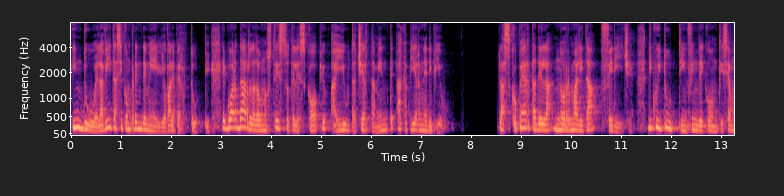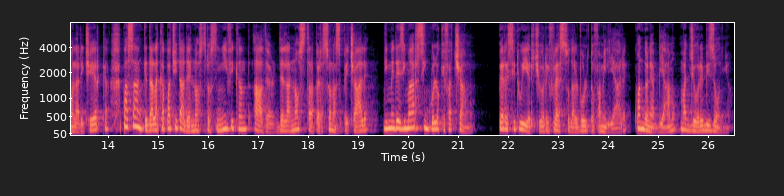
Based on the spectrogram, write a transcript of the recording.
In due la vita si comprende meglio, vale per tutti, e guardarla da uno stesso telescopio aiuta certamente a capirne di più. La scoperta della normalità felice, di cui tutti in fin dei conti siamo alla ricerca, passa anche dalla capacità del nostro significant other, della nostra persona speciale, di medesimarsi in quello che facciamo, per restituirci un riflesso dal volto familiare quando ne abbiamo maggiore bisogno.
